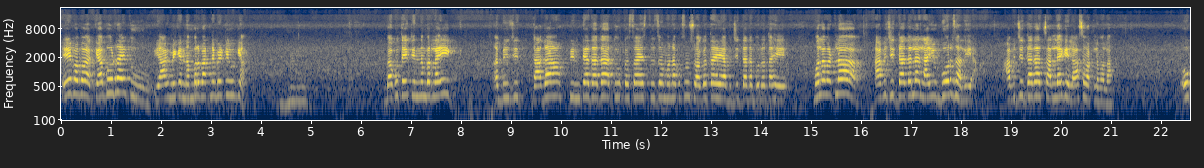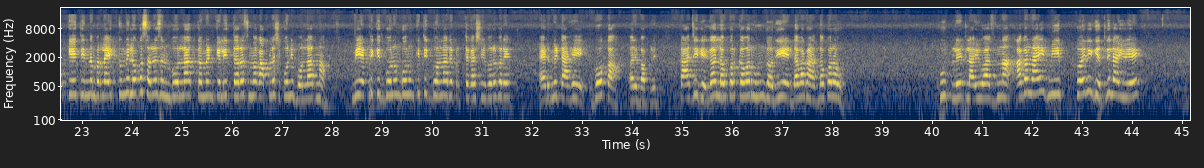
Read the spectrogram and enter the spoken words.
ए बाबा क्या बोल रहा है तू? यार मैं क्या नंबर बांटने बैठी हूँ क्या? बाबू ते तीन नंबर लाईक. अभिजित दादा पिंट्या दादा तू कसा आहेस? तुझं मनापासून स्वागत आहे. अभिजित दादा बोलत आहे. मला वाटलं अभिजित दादाला लाईव्ह बोर झाली. अभिजित दादा चालला गेला असं वाटलं मला. ओके तीन नंबरला एक. तुम्ही लोक सर्वजण बोललात कमेंट केली तरच मग आपल्याशी कोणी बोलणार ना? मी एकटी किती बोलून बोलून किती बोलणार आहे प्रत्येकाशी? बरोबर आहे? ॲडमिट आहे. हो का? अरे बापरे. काळजी घे ग लवकर कवर होऊन घरी ये. दवाखान्यात लवकर राहू. खूप लेट लाईव्ह आज ना. अगं नाही मी पहिली घेतली लाईव्ह एक.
